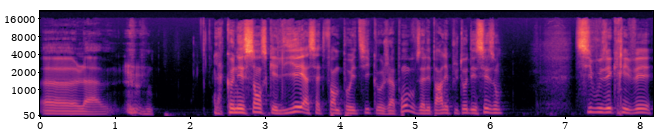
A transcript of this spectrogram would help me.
la la connaissance qui est liée à cette forme poétique au Japon, vous allez parler plutôt des saisons. Si vous écrivez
